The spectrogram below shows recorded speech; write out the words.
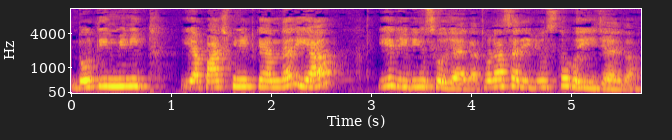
दो तीन मिनट या पाँच मिनट के अंदर या ये रिड्यूस हो जाएगा। थोड़ा सा रिड्यूस तो हो ही जाएगा।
